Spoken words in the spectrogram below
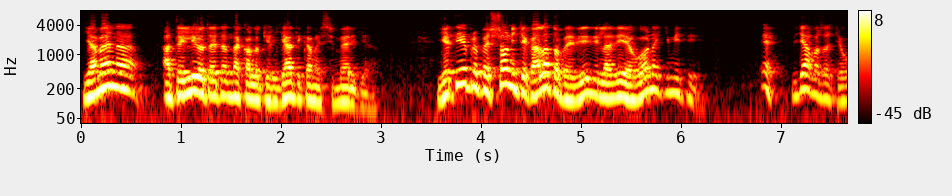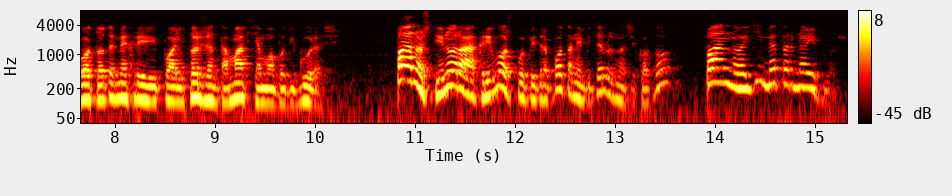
Για μένα ατελείωτα ήταν τα καλοκαιριάτικα μεσημέρια. Γιατί έπρεπε σώνει και καλά το παιδί, δηλαδή εγώ, να κοιμηθεί. Ε, διάβαζα κι εγώ τότε μέχρι που αληθόριζαν τα μάτια μου από την κούραση. Πάνω στην ώρα ακριβώς που επιτρεπόταν επιτέλους να σηκωθώ, πάνω εκεί με έπαιρνε ο ύπνος.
